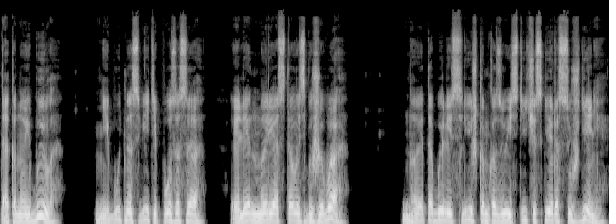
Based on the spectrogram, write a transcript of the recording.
так оно и было. Не будь на свете Позаса, Элен Мэри осталась бы жива. Но это были слишком казуистические рассуждения,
